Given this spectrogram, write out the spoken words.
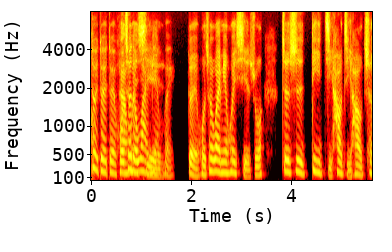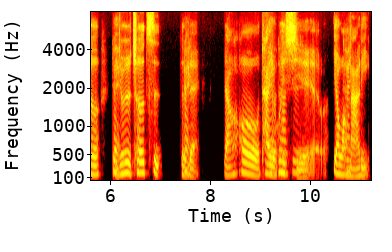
对对对，火车的外面会，对，火车外面会写说。这是第几号几号车，对也就是车次，对不对？对，然后他也会写要往哪里，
